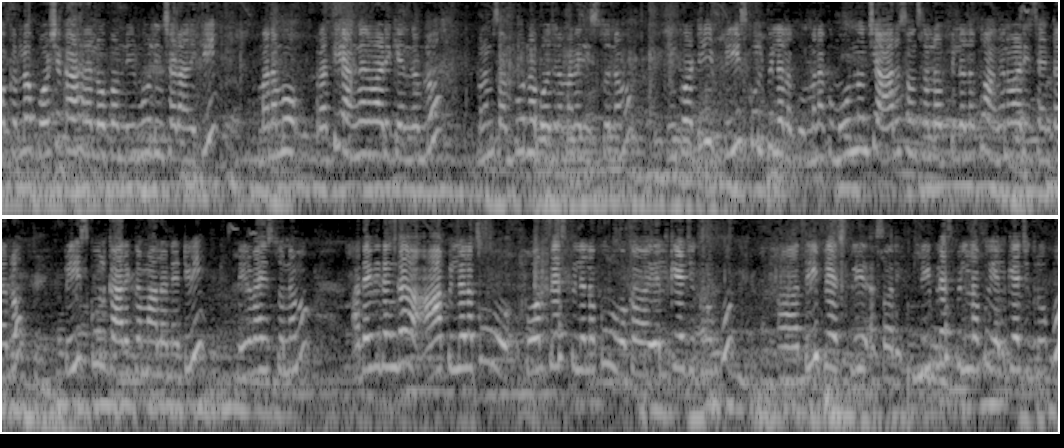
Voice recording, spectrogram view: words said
ఒక్కరిలో పోషకాహార లోపం నిర్మూలించడానికి మనము ప్రతి అంగన్వాడీ కేంద్రంలో మనం సంపూర్ణ భోజనం అనేది ఇస్తున్నాము. ఇంకోటి ప్రీ స్కూల్ పిల్లలకు మనకు మూడు నుంచి ఆరు సంవత్సరాల పిల్లలకు అంగన్వాడీ సెంటర్లో ప్రీ స్కూల్ కార్యక్రమాలు అనేటివి నిర్వహిస్తున్నాము. అదేవిధంగా ఆ పిల్లలకు ఫోర్ ప్లస్ పిల్లలకు ఒక LKG group three plus sorry three plus పిల్లలకు ఎల్కేజీ గ్రూపు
